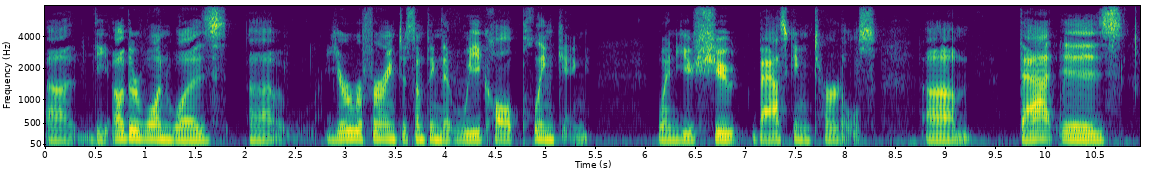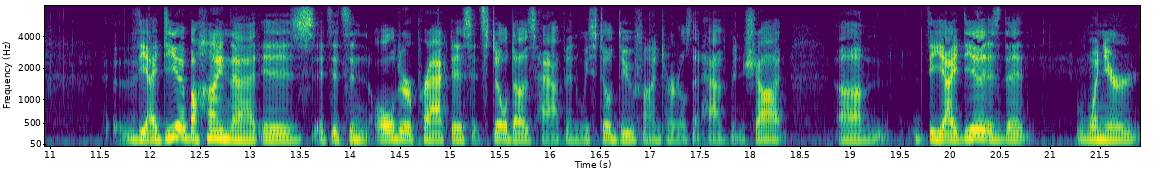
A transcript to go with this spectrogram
Uh, the other one was uh, you're referring to something that we call plinking when you shoot basking turtles. Um, that is the idea behind that is it's, it's an older practice. It still does happen. We still do find turtles that have been shot. Um, the idea is that when you're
